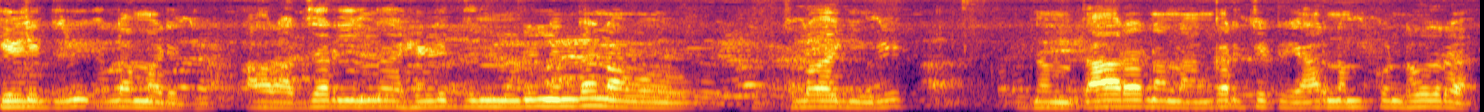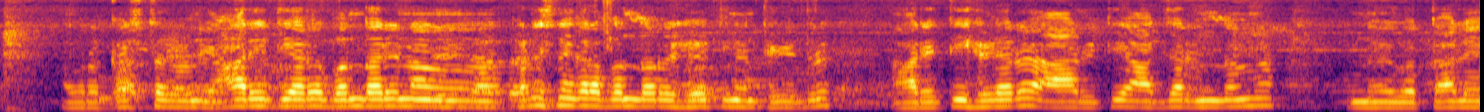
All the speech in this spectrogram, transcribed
ಕೇಳಿದ್ವಿ, ಎಲ್ಲ ಮಾಡಿದ್ವಿ. ಆ ಅಜ್ಜಾರಿಂದ ಹೇಳಿದ್ದ ನುಡಿಲಿಂದ ನಾವು ಚಲೋ ಆಗಿವ್ರಿ ನಮ್ಮ ದಾರ, ನನ್ನ ಅಂಗಾರ ಚೀಟಿ ಯಾರು ನಂಬ್ಕೊಂಡು ಹೋದ್ರೆ ಅವರ ಕಷ್ಟಗಳನ್ನು ಯಾವ ರೀತಿ ಯಾರು ಬಂದಾರೆ ನಾನು ಕನಸಿನಾಗಾರ ಬಂದವರು ಹೇಳ್ತೀನಿ ಅಂತ ಹೇಳಿದ್ರು. ಆ ರೀತಿ ಹೇಳ್ಯಾರ ಆ ರೀತಿ ಅಜ್ಜಾರಿಂದ ಇವತ್ತು ಅಲ್ಲೇ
